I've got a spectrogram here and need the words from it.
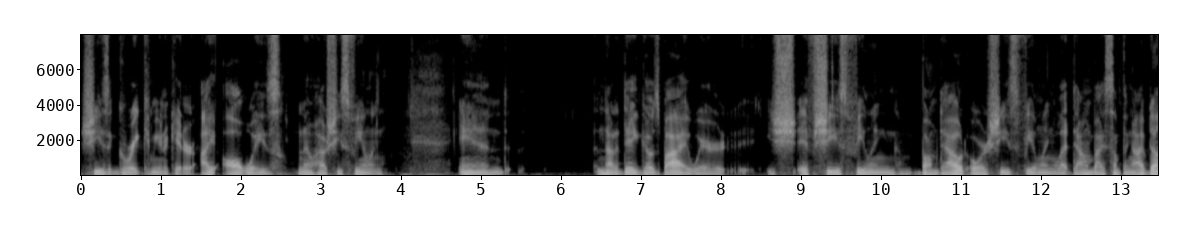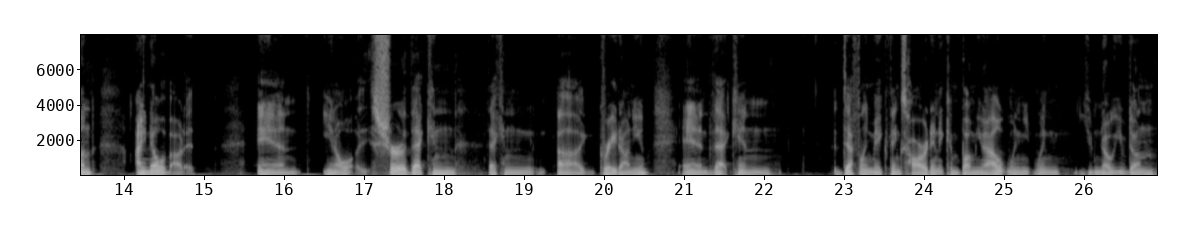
She's a great communicator. I always know how she's feeling, and not a day goes by where if she's feeling bummed out or she's feeling let down by something I've done, I know about it. And you know, sure that can that can uh, grate on you, and that can definitely make things hard, and it can bum you out when you, when you know you've done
